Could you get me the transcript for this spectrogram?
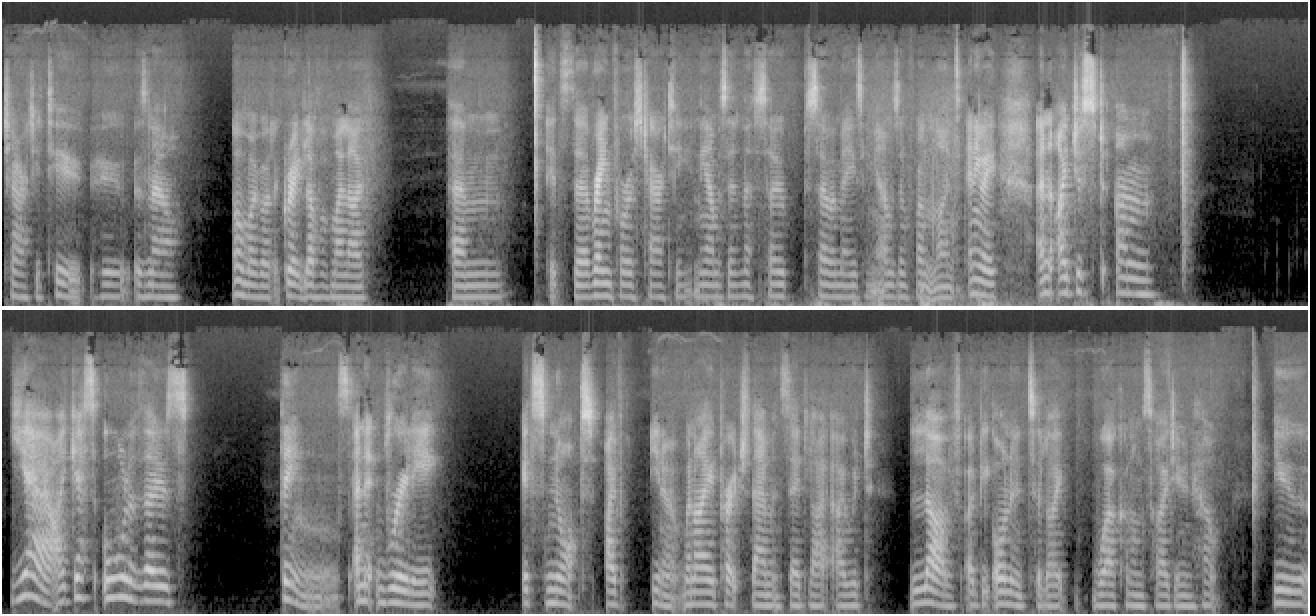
charity too, who is now, oh my god, a great love of my life. Um, it's the Rainforest Charity in the Amazon. They're so so amazing. Amazon Frontlines. Anyway, and I just um, yeah, I guess all of those things, and it really, it's not. I've you know when I approached them and said like I would love, I'd be honored to like work alongside you and help you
